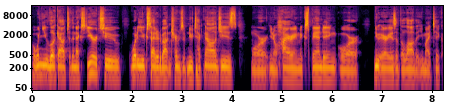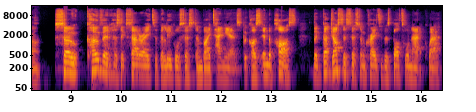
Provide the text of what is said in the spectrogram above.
But when you look out to the next year or two, what are you excited about in terms of new technologies, more, you know, hiring and expanding or new areas of the law that you might take on? So, COVID has accelerated the legal system by 10 years because in the past, the justice system created this bottleneck where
